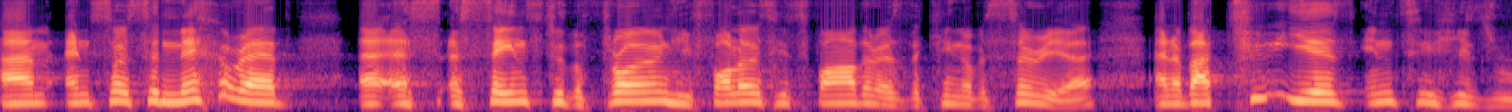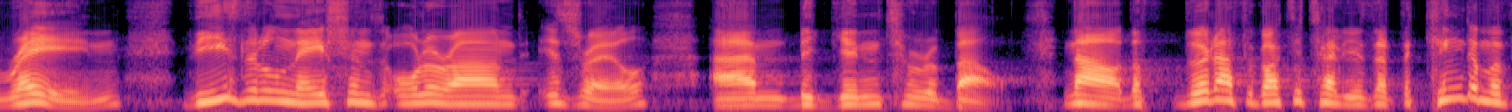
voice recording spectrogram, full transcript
Um, and so Sennacherib uh, ascends to the throne. He follows his father as the king of Assyria. And about two years into his reign, these little nations all around Israel um, begin to rebel. Now, the word I forgot to tell you is that the kingdom of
